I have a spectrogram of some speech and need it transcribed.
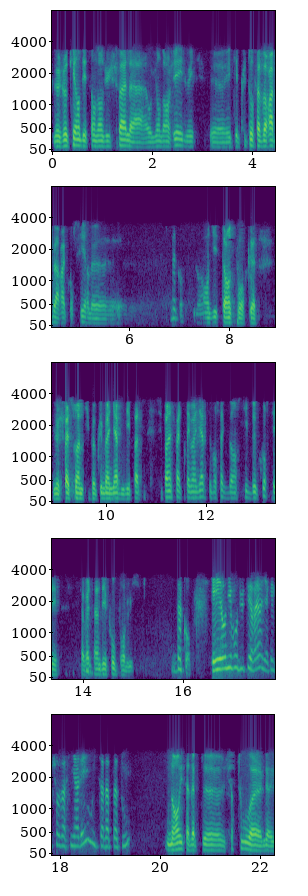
le jockey en descendant du cheval à- au Lion d'Angers, lui euh, était plutôt favorable à raccourcir le, en distance pour que le cheval soit un petit peu plus maniable. Il n'est pas, c'est pas un cheval très maniable. C'est pour ça que dans ce type de course, c'est, ça va être un défaut pour lui. D'accord. Et au niveau du terrain, il y a quelque chose à signaler ou il s'adapte à tout? Non, il s'adapte euh, surtout. Euh,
